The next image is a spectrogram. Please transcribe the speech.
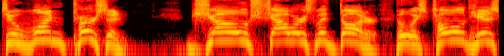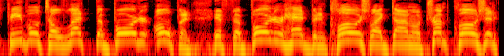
to one person. Joe showers with daughter, who was told his people to let the border open. If the border had been closed like Donald Trump closed it,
